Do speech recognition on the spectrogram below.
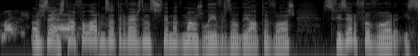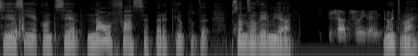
mais hospitais... Oh José, está a falar-nos através de um sistema de mãos livres ou de alta voz. Se fizer o favor, e se assim acontecer, não o faça, para que o possamos ouvir melhor. Já desliguei então. Muito bem.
